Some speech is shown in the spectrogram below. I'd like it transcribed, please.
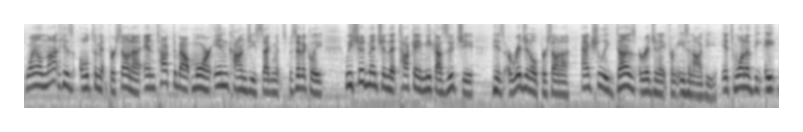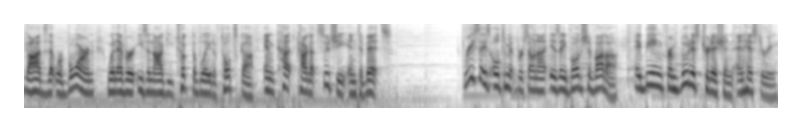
While not his ultimate persona, and talked about more in Kanji's segment specifically, we should mention that Take Mikazuchi, his original persona, actually does originate from Izanagi. It's one of the eight gods that were born whenever Izanagi took the Blade of Totsuka and cut Kagutsuchi into bits. Rise's ultimate persona is a Bodhisattva, a being from Buddhist tradition and history.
